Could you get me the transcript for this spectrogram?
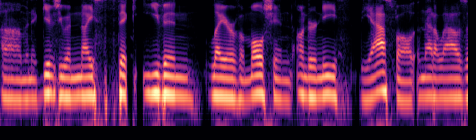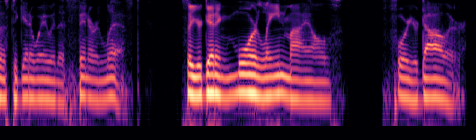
um, and it gives you a nice thick even layer of emulsion underneath the asphalt, and that allows us to get away with a thinner lift. So you're getting more lane miles for your dollar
